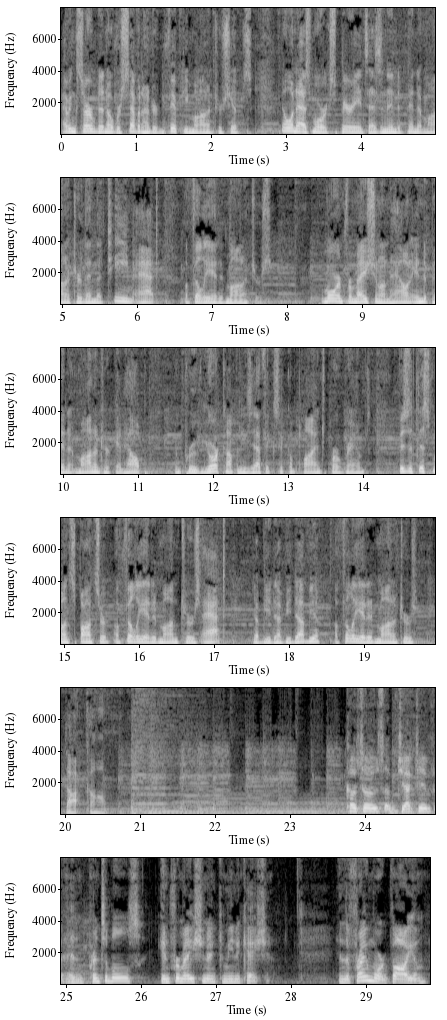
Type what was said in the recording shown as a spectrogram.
Having served in over 750 monitorships, no one has more experience as an independent monitor than the team at Affiliated Monitors. For more information on how an independent monitor can help improve your company's ethics and compliance programs, visit this month's sponsor, Affiliated Monitors, at www.affiliatedmonitors.com. COSO's Objective and Principles, Information and Communication. In the framework volume,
